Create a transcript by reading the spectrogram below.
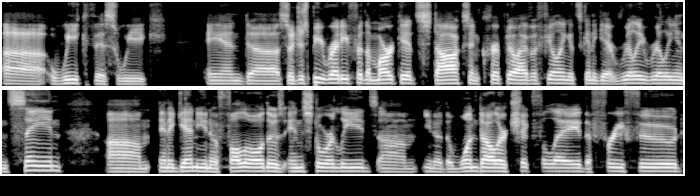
uh, week this week. And uh, so just be ready for the markets, stocks, and crypto. I have a feeling it's going to get really, really insane. Um, and again, you know, follow all those in store leads. Um, you know, the $1 Chick fil A, the free food,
